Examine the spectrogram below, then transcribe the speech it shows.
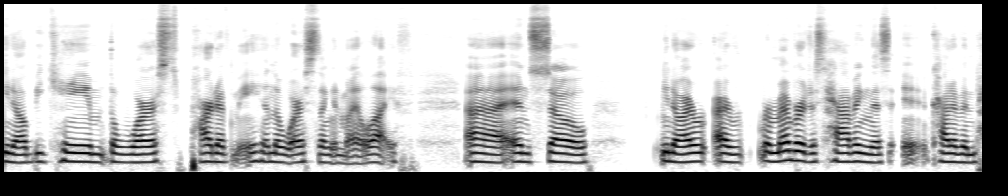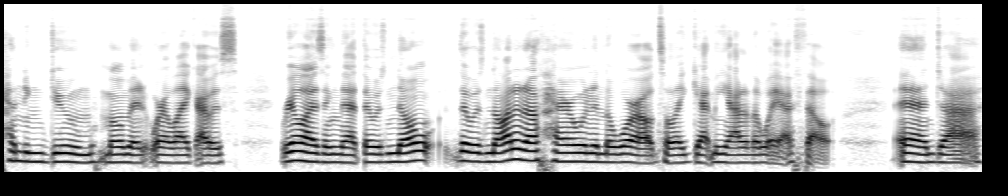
you know, became the worst part of me and the worst thing in my life. Uh, and so, you know, I, I remember just having this eh, kind of impending doom moment where like I was realizing that there was no there was not enough heroin in the world to like get me out of the way I felt. And uh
